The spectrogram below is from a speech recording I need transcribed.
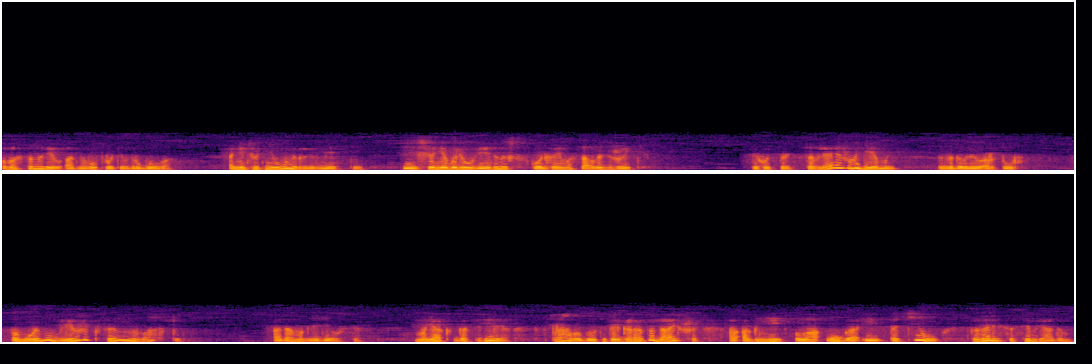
восстановил одного против другого. Они чуть не умерли вместе и еще не были уверены, сколько им осталось жить. «Ты хоть представляешь, где мы?» — заговорил Артур. «По-моему, ближе к Сен-Васту». Адам огляделся. Маяк Гатвиля справа был теперь гораздо дальше, а огни Ла-Уга и Татиу казались совсем рядом.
